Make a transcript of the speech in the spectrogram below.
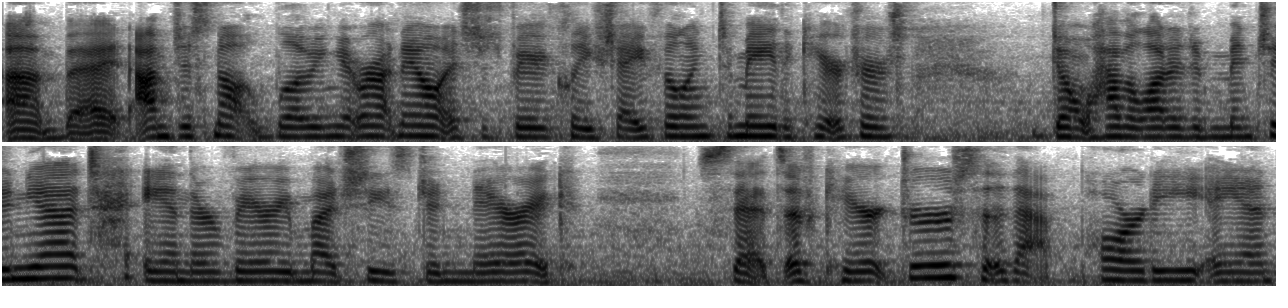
um, but i'm just not loving it right now. It's just very cliche feeling to me. The characters don't have a lot of dimension yet and they're very much these generic sets of characters that party and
